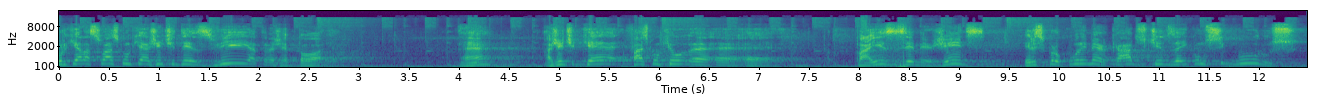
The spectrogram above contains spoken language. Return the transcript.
porque elas fazem com que a gente desvie a trajetória. Né? A gente quer, faz com que é, é, países emergentes eles procurem mercados tidos aí como seguros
